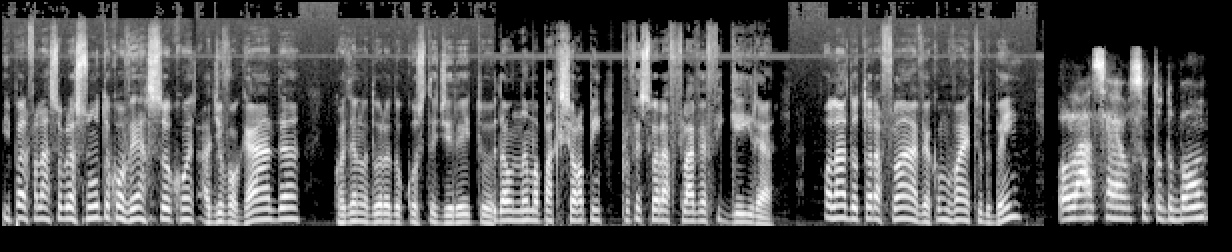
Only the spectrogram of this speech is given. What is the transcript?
e para falar sobre o assunto, eu converso com a advogada, coordenadora do curso de Direito da Unama Park Shopping, professora Flávia Figueira. Olá, doutora Flávia, como vai? Tudo bem? Olá, Celso, tudo bom?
